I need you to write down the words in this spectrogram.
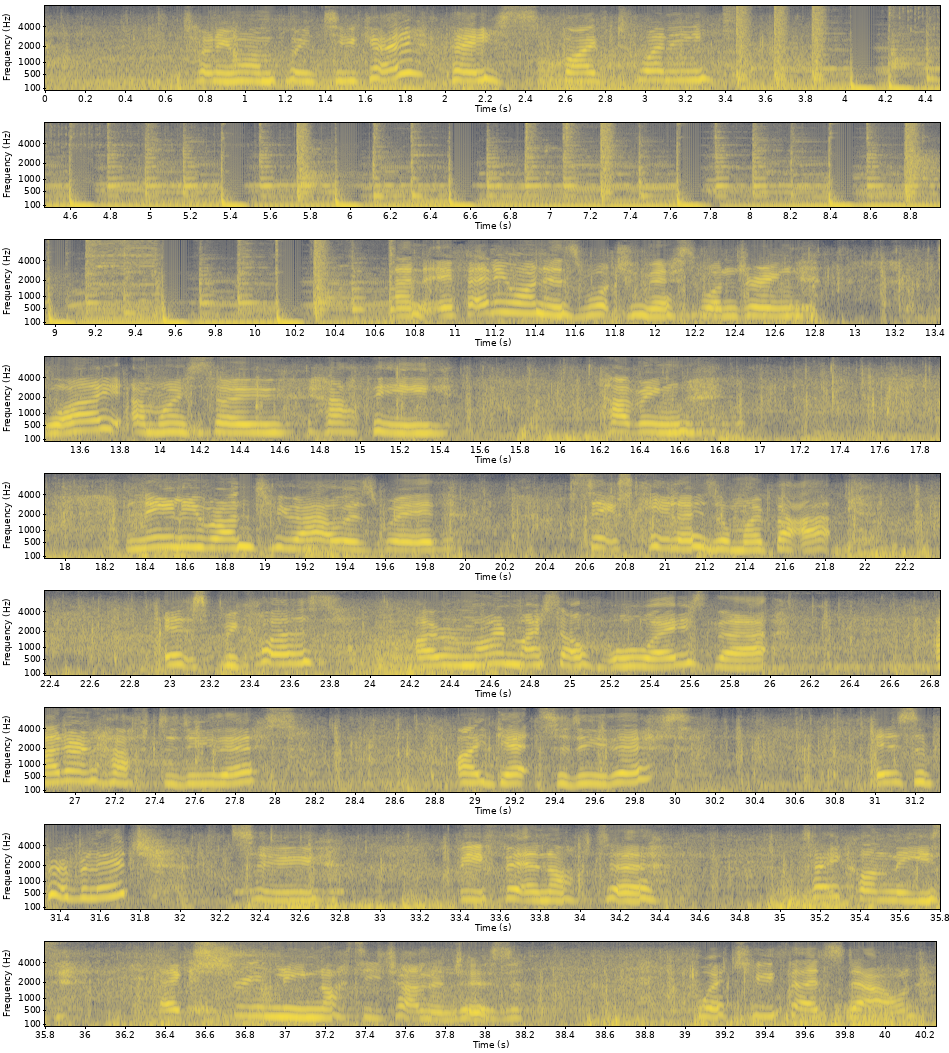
21.2k, pace 520. And if anyone is watching this wondering why am I so happy having nearly run two hours with six kilos on my back, it's because I remind myself always that I don't have to do this, I get to do this. It's a privilege to be fit enough to take on these extremely nutty challenges. We're two thirds down.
